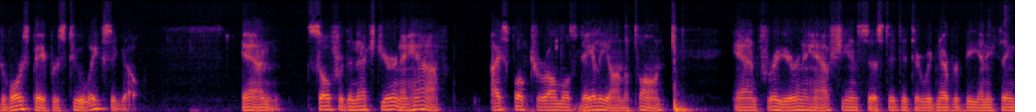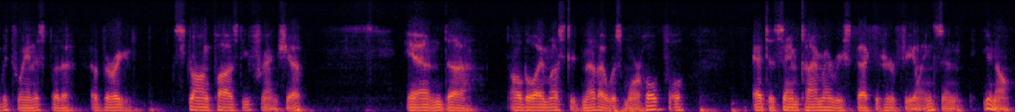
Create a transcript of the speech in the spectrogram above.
divorce papers two weeks ago. And so for the next year and a half, I spoke to her almost daily on the phone. And for a year and a half, she insisted that there would never be anything between us but a, a very strong, positive friendship. And uh, although I must admit I was more hopeful, at the same time I respected her feelings and, you know,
